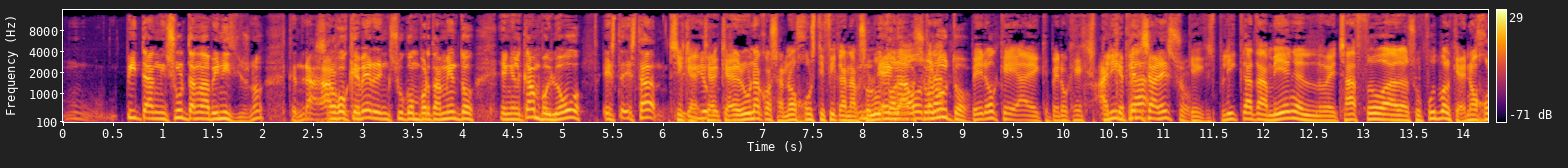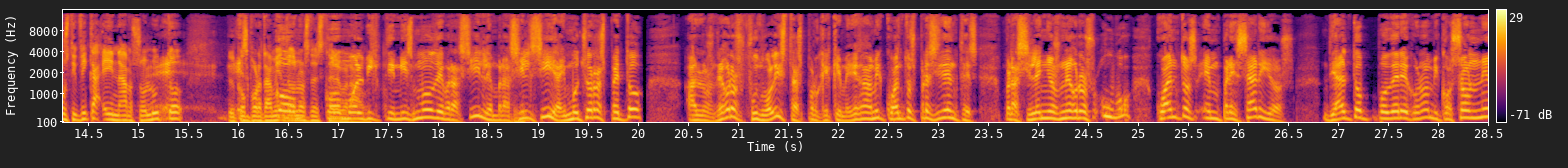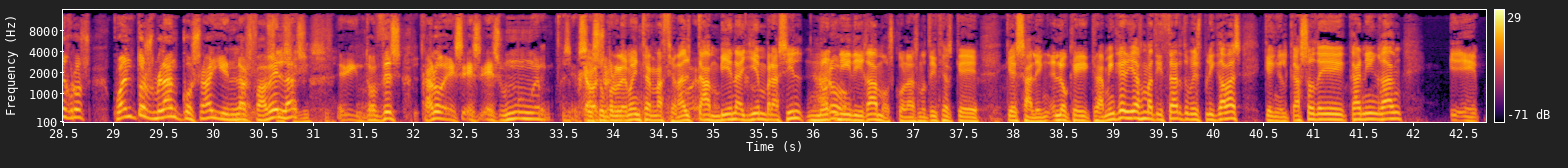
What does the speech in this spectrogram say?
pitan, insultan a Vinicius, ¿no? Tendrá algo que ver en su comportamiento en el campo. Y luego este, está... Sí, que, que, una cosa no justifica en absoluto la otra, pero que, eh, pero que explica... Hay que pensar eso. Que explica también el rechazo a su fútbol, que no justifica en absoluto eh, el comportamiento de los descelebrados. Como el victimismo de Brasil. En Brasil sí. hay mucho respeto a los negros futbolistas, porque que me digan a mí cuántos presidentes brasileños negros hubo, cuántos empresarios de alto poder económico son negros, cuántos blancos hay en las favelas. Entonces, claro, es, es, un... es un problema internacional también allí en Brasil, no, ni digamos con las noticias que, que salen. Lo que también querías matizar, tú me explicabas que en el caso de Cunningham... Eh,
